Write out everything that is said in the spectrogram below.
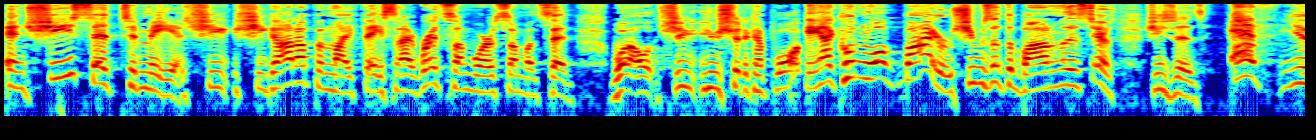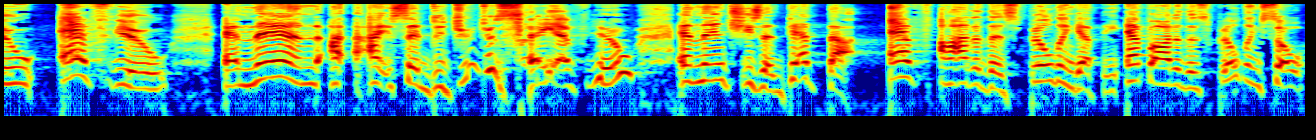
And she said to me, she, she got got up in my face, and I read somewhere someone said, "Well, she you should have kept walking." I couldn't walk by her; she was at the bottom of the stairs. She says, "F you, F you," and then I, I said, "Did you just say F you?" And then she said, "Get the F out of this building, get the F out of this building. So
